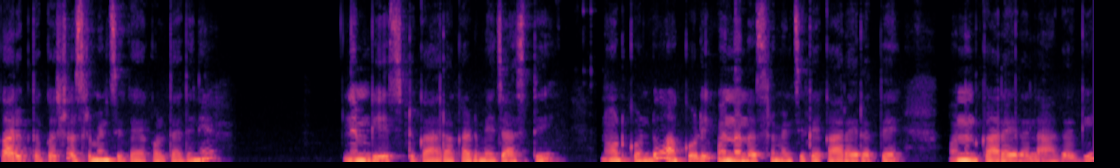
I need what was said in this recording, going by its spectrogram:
ಖಾರಕ್ಕೆ ತಕ್ಕಷ್ಟು ಹಸಿರು ಮೆಣಸಿನ್ಕಾಯಿ ಹಾಕ್ಕೊಳ್ತಾ ಇದ್ದೀನಿ. ನಿಮಗೆ ಎಷ್ಟು ಖಾರ ಕಡಿಮೆ ಜಾಸ್ತಿ ನೋಡಿಕೊಂಡು ಹಾಕ್ಕೊಳ್ಳಿ. ಒಂದೊಂದು ಹಸಿರು ಮೆಣಸಿನ್ಕಾಯಿ ಖಾರ ಇರುತ್ತೆ, ಒಂದೊಂದು ಖಾರ ಇರಲ್ಲ, ಹಾಗಾಗಿ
